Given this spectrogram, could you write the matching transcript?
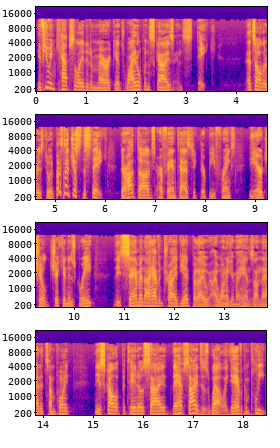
if you encapsulated America, it's wide open skies and steak. That's all there is to it. But it's not just the steak. Their hot dogs are fantastic. Their beef franks, the air chilled chicken is great. The salmon I haven't tried yet, but I, I want to get my hands on that at some point. The scalloped potatoes side, they have sides as well. Like they have a complete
